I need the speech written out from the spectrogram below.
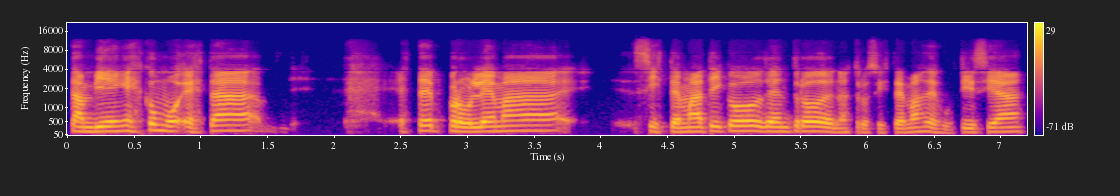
también es como esta, este problema sistemático dentro de nuestros sistemas de justicia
